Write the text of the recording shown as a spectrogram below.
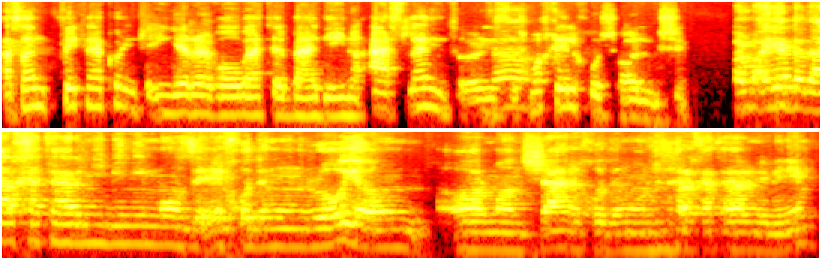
اصلا فکر نکنین که این یه رقابت بعد اینا. اصلا اینطور نیستش. ما خیلی خوشحال میشیم. اگر در خطر می‌بینیم موضع خودمون رو یا اون آرمان شهر خودمون رو در خطر می‌بینیم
